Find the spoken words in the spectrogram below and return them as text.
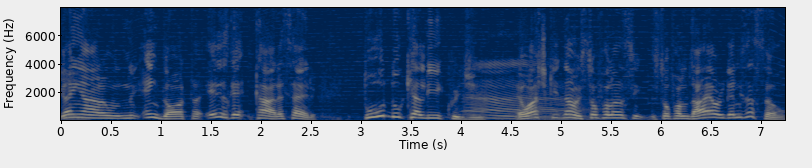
ganharam em Dota, eles ganharam, cara, é sério. Tudo que a Liquid, Ah. eu acho que não, estou falando assim, estou falando da organização.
